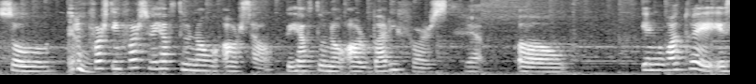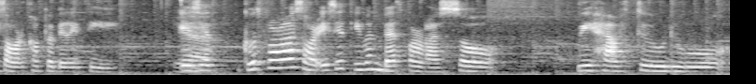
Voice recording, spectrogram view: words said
So first thing first, we have to know ourselves. We have to know our body first. Yeah. Uh, in what way is our capability? Yeah. Is it good for us or is it even bad for us? So we have to do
